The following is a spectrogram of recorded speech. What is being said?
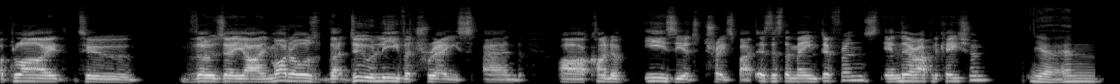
applied to those AI models that do leave a trace and are kind of easier to trace back. Is this the main difference in their application? Yeah, and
